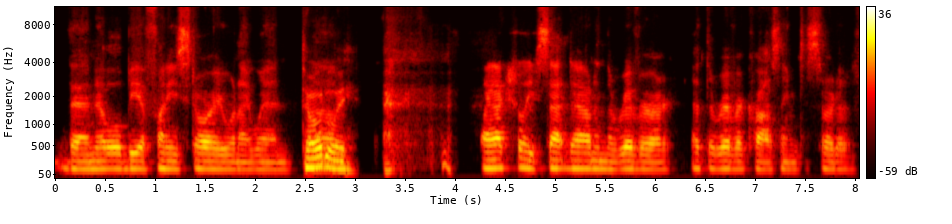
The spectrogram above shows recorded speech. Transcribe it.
then it will be a funny story when I win. Um, totally. I actually sat down in the river at the river crossing to sort of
